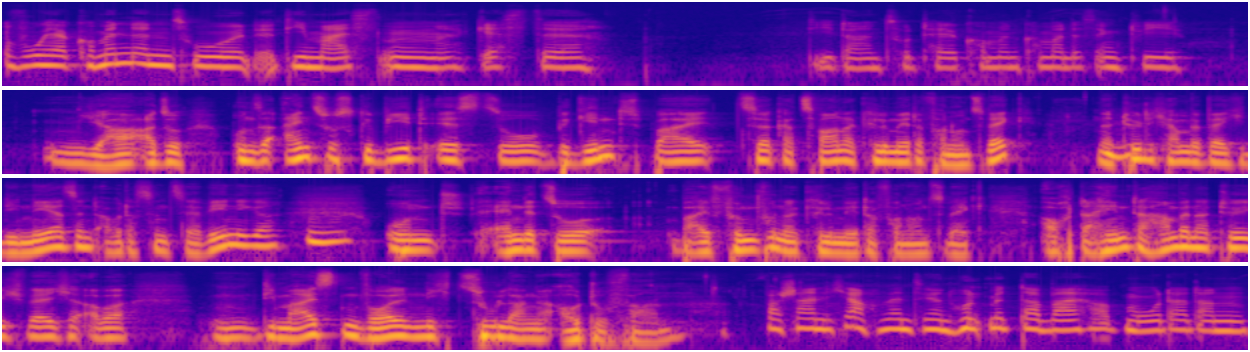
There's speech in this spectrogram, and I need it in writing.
Woher kommen denn so die meisten Gäste, die da ins Hotel kommen? Kann man das irgendwie ja, also unser Einzugsgebiet ist so, beginnt bei circa 200 Kilometer von uns weg. Natürlich mhm. haben wir welche, die näher sind, aber das sind sehr wenige. Mhm. Und endet so bei 500 Kilometer von uns weg. Auch dahinter haben wir natürlich welche, aber hm, die meisten wollen nicht zu lange Auto fahren. Wahrscheinlich auch, wenn sie einen Hund mit dabei haben, oder dann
